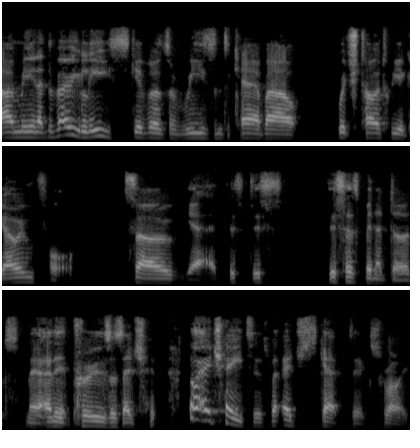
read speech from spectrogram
I mean, at the very least, give us a reason to care about which title you're going for. So yeah, this this this has been a dud, and it proves as edge not edge haters, but edge skeptics, right?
